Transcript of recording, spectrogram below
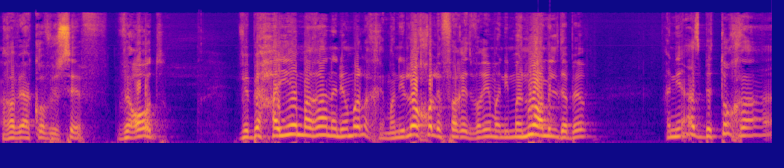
הרב יעקב יוסף ועוד. ובחיי מרן אני אומר לכם, אני לא יכול לפרט דברים, אני מנוע מלדבר. אני אז בתוך ה...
